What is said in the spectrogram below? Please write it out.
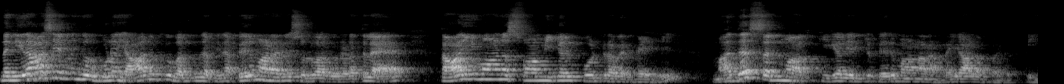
இந்த நிராசை என்னங்கிற ஒரு குணம் யாருக்கு வந்தது அப்படின்னா பெருமானாரே சொல்வார் ஒரு இடத்துல தாயுமான சுவாமிகள் போன்றவர்கள் மத சன்மார்க்கிகள் என்று பெருமானார் அடையாளப்படுத்தி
